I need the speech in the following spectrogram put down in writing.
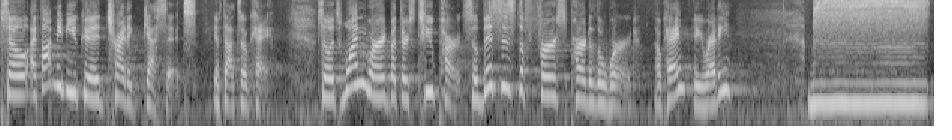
So I thought maybe you could try to guess it, if that's okay. So it's one word, but there's two parts. So this is the first part of the word. Okay? Are you ready? Bzzz.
